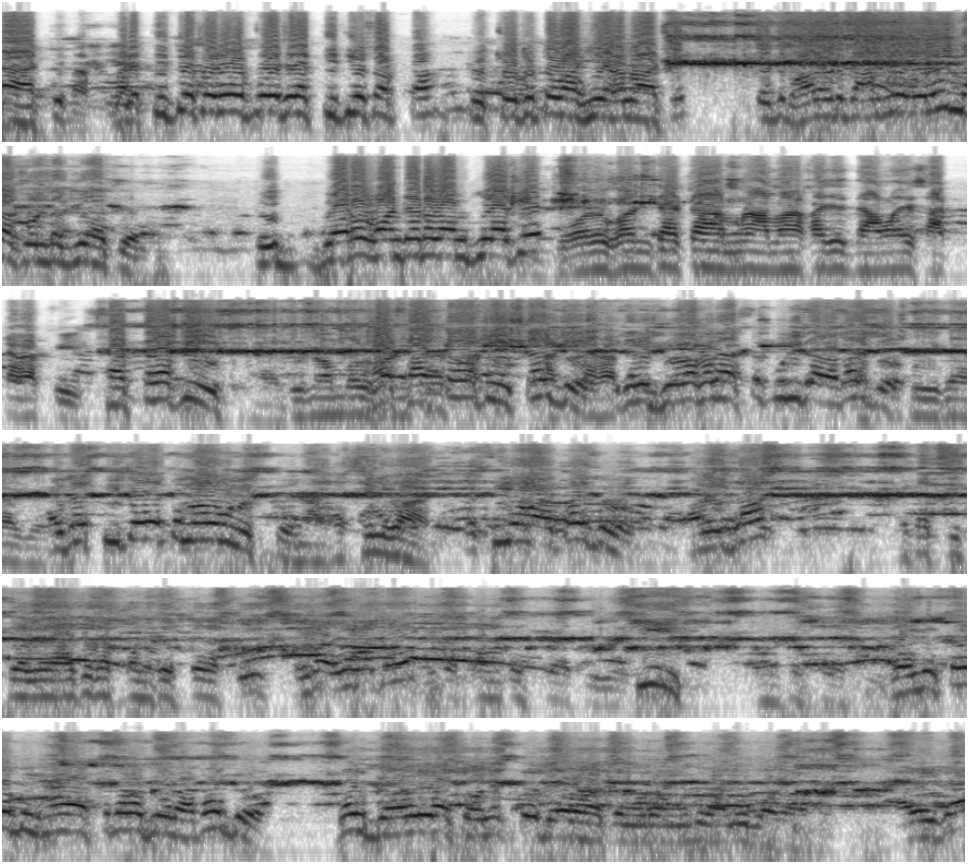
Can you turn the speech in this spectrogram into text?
হ্যাঁ, মানে তৃতীয় সপ্তাহ পড়েছে তৃতীয় সপ্তাহ। তো চতুর্থ বাকি এখনও আছে। তো ভালো দাম দিয়ে বলুন না কোনটা কি আছে। এই বড় ঘন্টাটার দাম কি আছে? বড় ঘন্টাটা আমরা আমার কাছে দাম আছে ষাট টাকা পিস ষাট টাকা পিস দু নম্বর হ্যাঁ, ষাট টাকা পিস তাই তো? ষাট এটা জোড়া ভালো একশো কুড়ি টাকা তাই তো? কুড়ি টাকা। এটা তৃতীয় তো নয় সিলভার সিলভার তাই তো? আর এইটা? এটা পিতলে আছে এটা পঞ্চাশ টাকা পিস এটা পঞ্চাশ টাকা পিস পঞ্চাশ টাকা পিস হ্যাঁ একশো টাকা জোড়া তাই তো? বেশ বড়ই আছে অনেকটাই বড় আছে মোটামুটি ভালো বড় আছে। আর এইটা?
